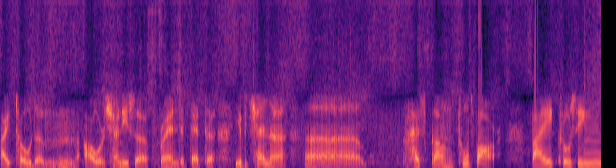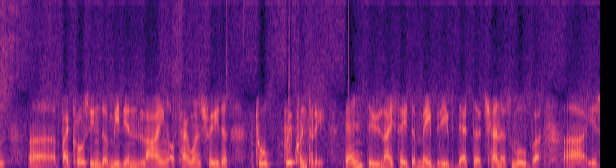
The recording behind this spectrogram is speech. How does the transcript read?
I told um, our Chinese uh, friend that if China has gone too far by closing by closing the median line of Taiwan Strait too frequently, then the United States may believe that China's move is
